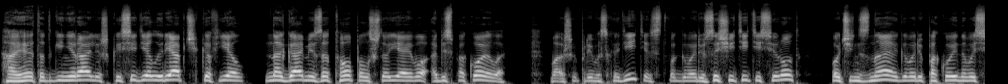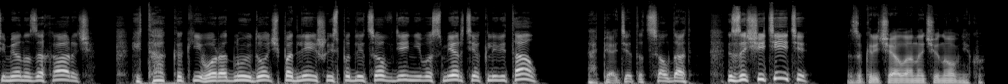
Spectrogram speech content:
А этот генералишка сидел и рябчиков ел, ногами затопал, что я его обеспокоила. Ваше превосходительство, говорю, защитите сирот, очень зная, говорю, покойного Семена Захарыча. И так как его родную дочь, подлейший из подлецов в день его смерти, оклеветал. Опять этот солдат. «Защитите!» — закричала она чиновнику.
